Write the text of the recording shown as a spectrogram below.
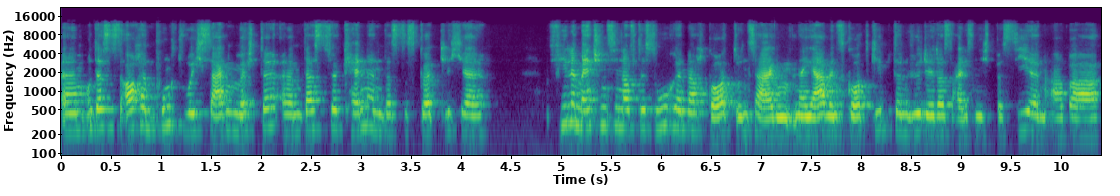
Ähm, und das ist auch ein Punkt, wo ich sagen möchte, ähm, das zu erkennen, dass das Göttliche, viele Menschen sind auf der Suche nach Gott und sagen, naja, wenn es Gott gibt, dann würde das alles nicht passieren. Aber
